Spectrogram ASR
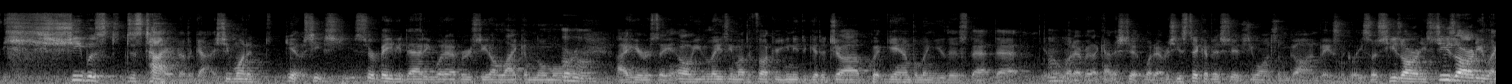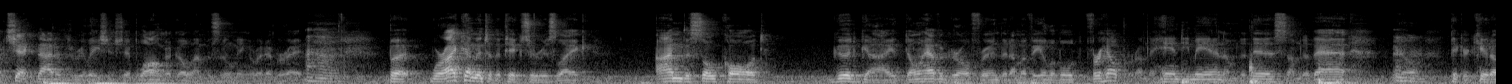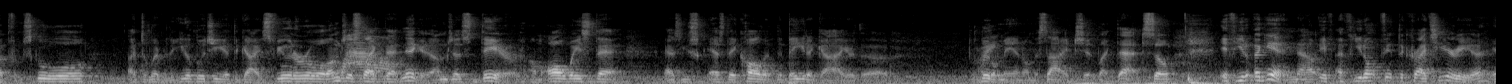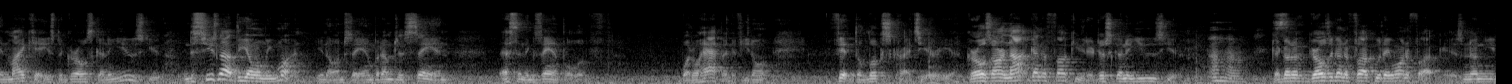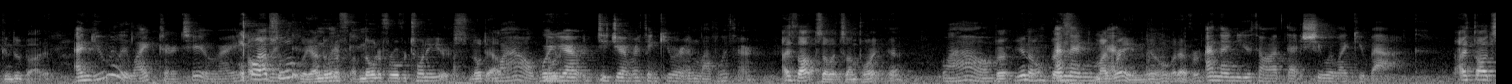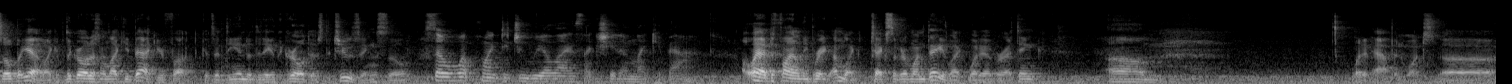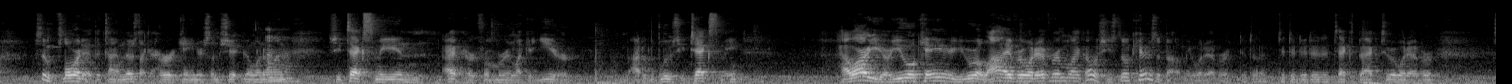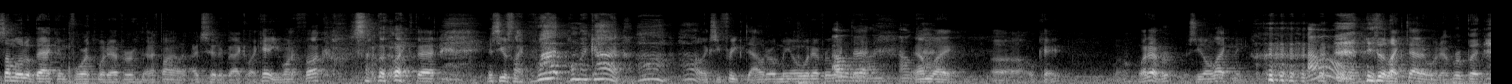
she was just tired of the guy. She wanted, you know, she, she's her baby daddy, whatever. She don't like him no more. Mm-hmm. I hear her saying, "Oh, you lazy motherfucker! You need to get a job. Quit gambling. You this, that, that. You know, Mm-hmm. whatever that kind of shit. Whatever. She's sick of his shit. She wants him gone, basically. So she's already she's already like checked out of the relationship long ago. I'm assuming or whatever, right? Uh-huh. But where I come into the picture is like, I'm the so-called good guy, don't have a girlfriend, that I'm available for help her. I'm the handyman, I'm the this, I'm the that, you know, pick her kid up from school, I deliver the eulogy at the guy's funeral. I'm just like that nigga. I'm just there. I'm always that, as you as they call it, the beta guy or the the little man on the side, shit like that. So, if you again now, if, if you don't fit the criteria, in my case, the girl's gonna use you. And she's not the only one, you know what I'm saying? But I'm just saying that's an example of what'll happen if you don't fit the looks criteria. Girls are not gonna fuck you. They're just gonna use you. Uh huh. They're gonna girls are gonna fuck who they want to fuck. There's nothing you can do about it. And you really liked her too, right? Oh, absolutely. I've known her. I've known her for over 20 years, no doubt. Wow. Were you? Did you ever think you were in love with her? I thought so at some point, yeah. Wow. But you know, that's then- my brain. You know, whatever. and then you thought that she would like you back. I thought so, but yeah, like if the girl doesn't like you back, you're fucked. Because at the end of the day, the girl does the choosing. So, So, what point did you realize like she didn't like you back? Oh, I had to finally break. I'm like texting her one day, like whatever. I think, um, what had happened once? Uh, I was in Florida at the time. There was like a hurricane or some shit going on. Uh-huh. She texts me, and I hadn't heard from her in like a year. Out of the blue, she texts me. How are you? Are you okay? Are you alive or whatever? I'm like, oh, she still cares about me, whatever. Text back to her, whatever. Some little back and forth, whatever. Then I finally, I just hit her back like, hey, you want to fuck? Something like that. And she was like, what? Oh my God. Oh, oh. Like she freaked out on me or whatever like Oh, that. really? And I'm like, uh, okay. Well, whatever. She don't like me. Oh. Either like that or whatever. But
